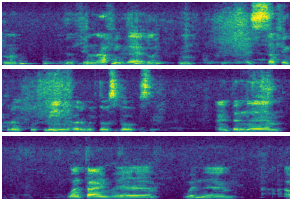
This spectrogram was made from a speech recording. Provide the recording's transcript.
hmm, I didn't feel nothing there. Like, is something wrong with me or with those books? And then um, one time uh, when um, I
